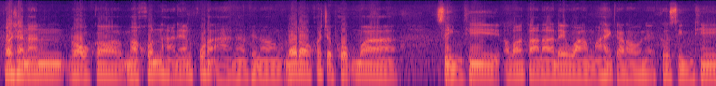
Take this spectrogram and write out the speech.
เพราะฉะนั้นเราก็มาค้นหาในอัลกุรอานนะพี่น้องแล้วเราก็จะพบว่าสิ่งที่อัลลอฮฺตาลาได้วางมาให้กับเราเนี่ยคือสิ่งที่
